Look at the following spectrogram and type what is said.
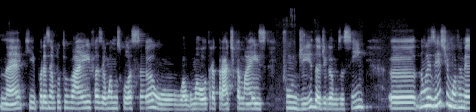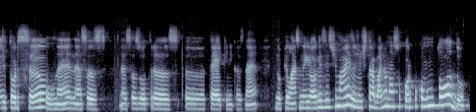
né? Que, por exemplo, tu vai fazer uma musculação ou alguma outra prática mais fundida, digamos assim, uh, não existe movimento de torção, né, nessas, nessas outras uh, técnicas, né? No Pilates no Yoga existe mais, a gente trabalha o nosso corpo como um todo,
